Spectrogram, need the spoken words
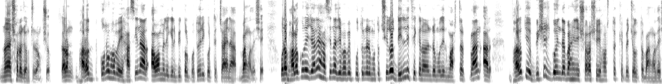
নয়া ষড়যন্ত্রের অংশ। কারণ ভারত কোনোভাবেই হাসিনা আর আওয়ামী লীগের বিকল্প তৈরি করতে চায় না বাংলাদেশে। ওরা ভালো করেই জানে হাসিনা যেভাবে পুতুলের মতো ছিল, দিল্লি থেকে নরেন্দ্র মোদীর মাস্টার প্ল্যান আর ভারতীয় বিশেষ গোয়েন্দা বাহিনীর সরাসরি হস্তক্ষেপে চলতো বাংলাদেশ।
